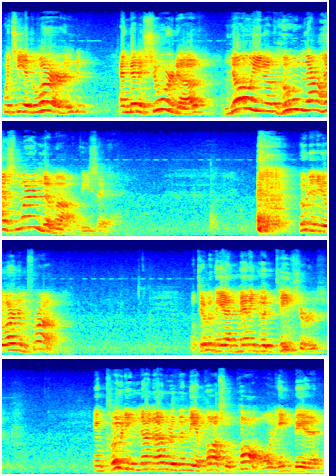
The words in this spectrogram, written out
which he had learned and been assured of, knowing of whom thou hast learned them of, he said. Who did he learn them from? Well, Timothy had many good teachers, including none other than the Apostle Paul, and he'd be a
